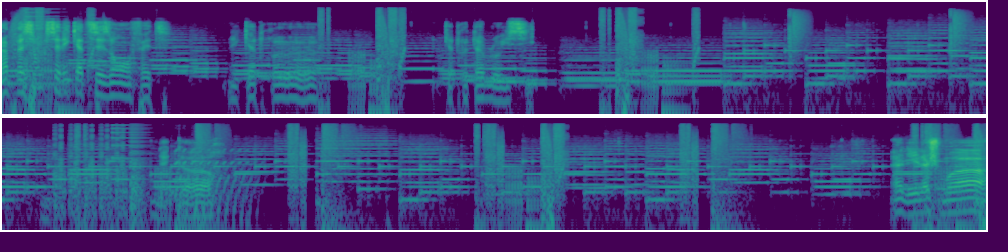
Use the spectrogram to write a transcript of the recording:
L'impression que c'est les quatre saisons en fait. Les quatre, euh, quatre tableaux ici. D'accord. Allez, lâche-moi.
